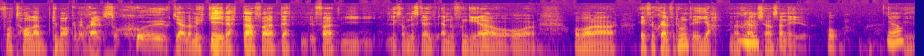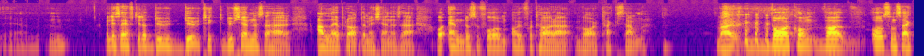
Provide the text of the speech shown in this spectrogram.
fått hålla tillbaka mig själv så sjukt jävla mycket i detta för att det, för att liksom det ska ändå fungera och, och, och vara... För självförtroendet är ja, men Mm. självkänslan är ju... Oh, ja. i, eh, mm. Men det är så häftigt att du, du, tyck, du känner så här, alla jag pratar med känner så här, och ändå så får, har vi fått höra var tacksam. Var, var kom, var, och som sagt,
